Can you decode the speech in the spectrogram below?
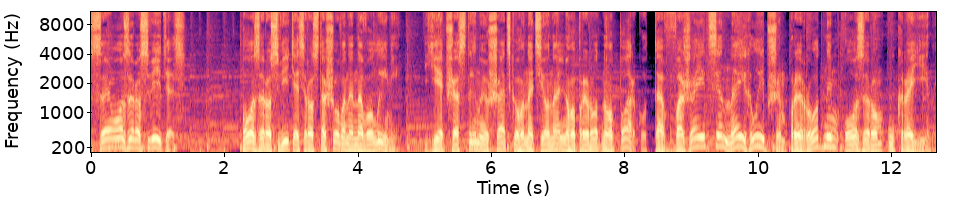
Це озеро Світязь. Озеро Світязь розташоване на Волині, є частиною Шацького національного природного парку та вважається найглибшим природним озером України.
